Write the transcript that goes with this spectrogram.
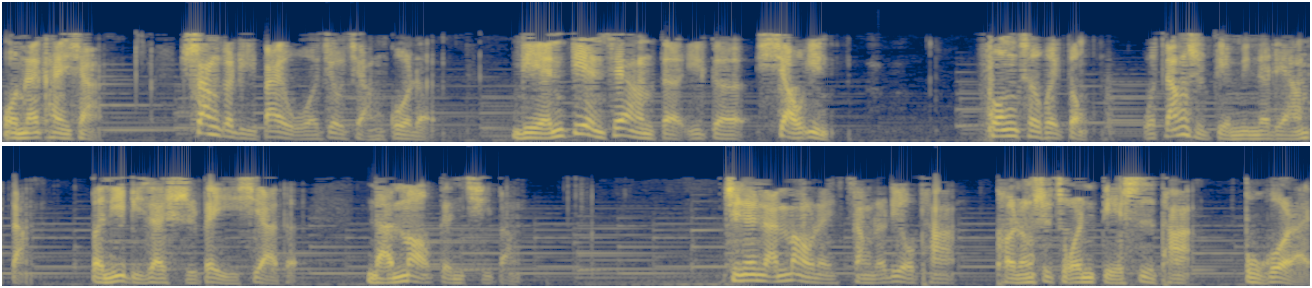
我们来看一下，上个礼拜我就讲过了，连电这样的一个效应，风车会动。我当时点名了两档，本益比在十倍以下的南茂跟頎邦。今天蓝茂呢涨了六趴，可能是昨天跌四趴补过来。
